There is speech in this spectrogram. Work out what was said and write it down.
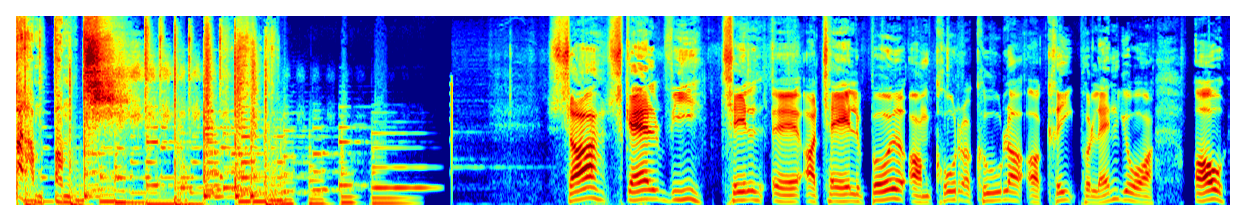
Badum, bom, tji. Så skal vi til øh, at tale både om krudt og kugler og krig på landjord, og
